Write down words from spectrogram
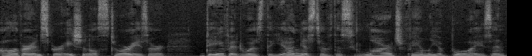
all of our inspirational stories are David was the youngest of this large family of boys, and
